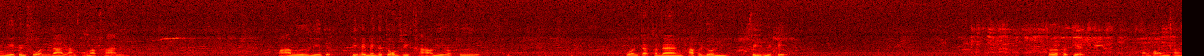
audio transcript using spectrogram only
รงนี้เป็นส่วนด้านหลังของอาคาร ขวามือนี่ที่เห็นเป็นกระโจมสีขาวนี่ก็คือ ส่วนจัดแสดงภาพยนตร์สี่มิติเพื่อพระเกียรติของพระองค์ท่าน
